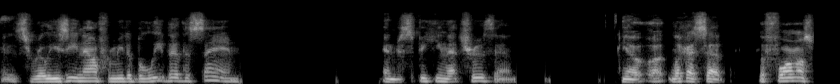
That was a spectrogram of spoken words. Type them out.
it's real easy now for me to believe they're the same and speaking that truth in you know, uh, like I said, the foremost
